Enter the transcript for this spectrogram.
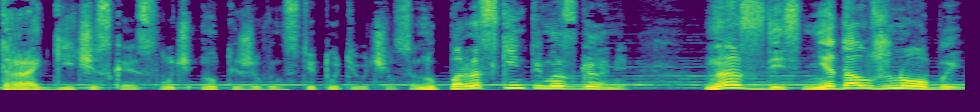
Трагическая случай. Ну ты же в институте учился. Ну пораскинь ты мозгами. Нас здесь не должно быть.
